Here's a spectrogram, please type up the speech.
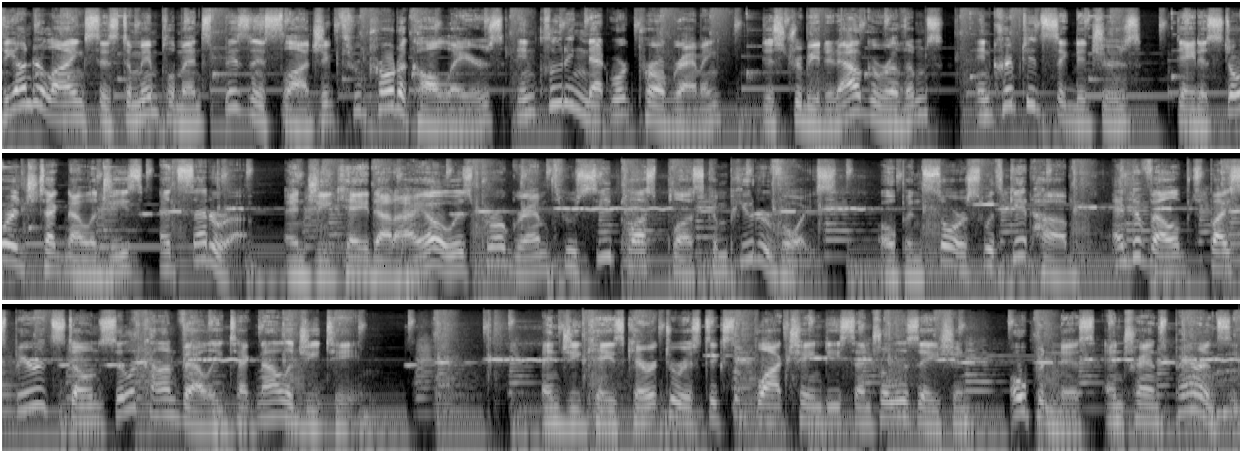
The underlying system implements business logic through protocol layers, including network programming, distributed algorithms, encrypted signatures, data storage technologies, etc. NGK.io is programmed through C++ computer voice, open source with GitHub, and developed by Spirit Stone Silicon Valley technology team. NGK's characteristics of blockchain decentralization, openness, and transparency,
